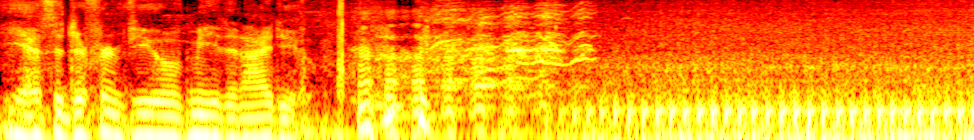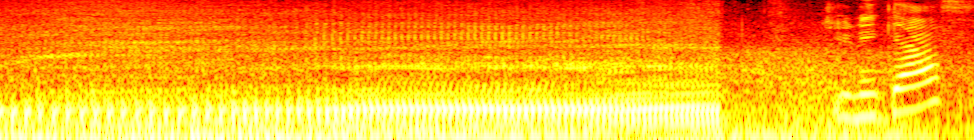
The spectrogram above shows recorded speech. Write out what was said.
He has a different view of me than I do. Do you need gas?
